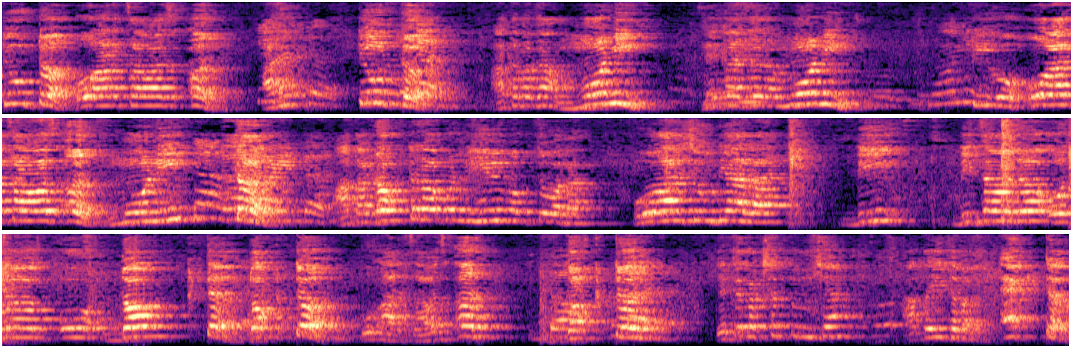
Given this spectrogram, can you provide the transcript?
ट्यू ट. ओ आरचा आवाज अर आहे ट्यूटर आता मॉर्निंग हे काय झालं? मॉर्निंग टी ओ ओ आरचा आवाज अर मॉनिटर आता डॉक्टर आपण नेहमी बघतो बघा. ओ आर शेवटी आलाय डी डीचा आवाज ओचा आवाज ओ डॉक्टर डॉक्टर ओ आरचा आवाज अर डॉक्टर याच्या लक्षात तुमच्या? आता इथं बघा. ऍक्टर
